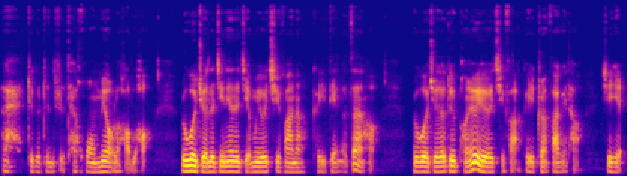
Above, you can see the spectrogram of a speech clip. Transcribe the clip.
哎，这个真的是太荒谬了，好不好？如果觉得今天的节目有启发呢，可以点个赞哈。如果觉得对朋友也有启发，可以转发给他，谢谢。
